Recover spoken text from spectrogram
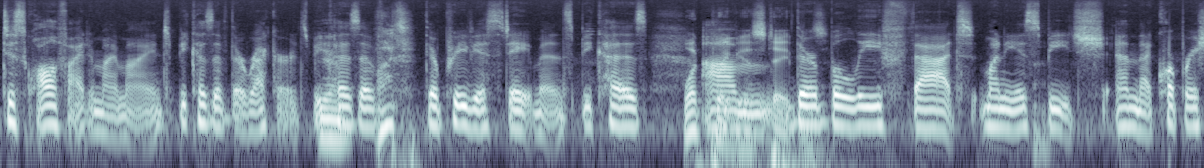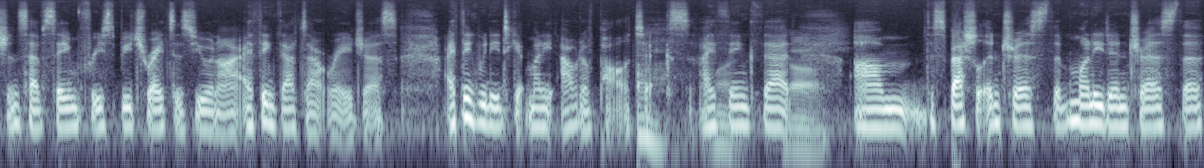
disqualified in my mind because of their records, because of What? their previous statements, because What um, previous their belief that money is speech and that corporations have same free speech rights as you and I. I think that's outrageous. I think we need to get money out of politics. Oh, I think that um, the special interests, the moneyed interests, the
